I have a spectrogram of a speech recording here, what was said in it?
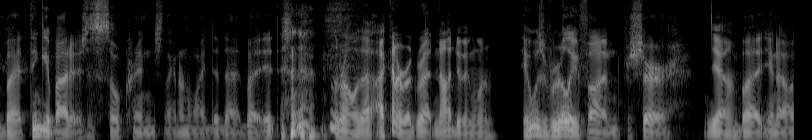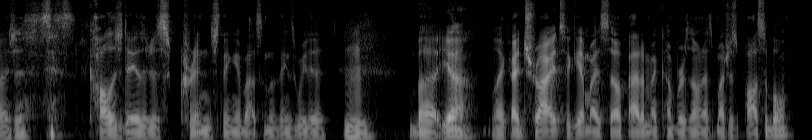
but thinking about it, it's just so cringe. Like I don't know why I did that, but it Nothing wrong with that. I kind of regret not doing one. It was really fun for sure. Yeah. But you know, it's just, just college days are just cringe thinking about some of the things we did. Mm-hmm. But yeah, like I tried to get myself out of my comfort zone as much as possible.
